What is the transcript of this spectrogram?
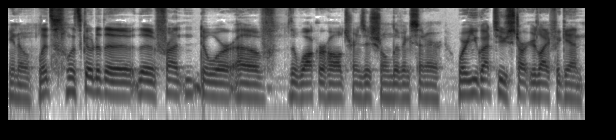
you know, let's let's go to the the front door of the Walker Hall Transitional Living Center where you got to start your life again.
